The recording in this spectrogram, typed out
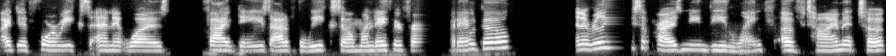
I did four weeks and it was five days out of the week. So Monday through Friday I would go. And it really surprised me the length of time it took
